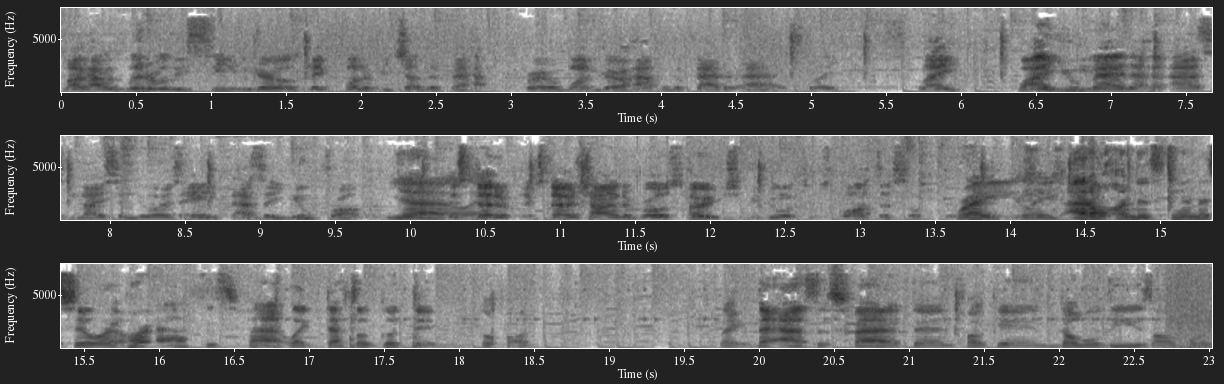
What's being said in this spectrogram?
like I've literally seen girls make fun of each other for for one girl having a fatter ass. Like like why are you mad that her ass is nice and yours ain't? That's a you problem. Yeah. Instead like- of instead of trying to roast her, you should be doing some squats or something. Right, like I don't understand that shit. Like her ass is fat, like that's a good thing. The fuck? Like the ass is fat, then fucking double D is on point.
